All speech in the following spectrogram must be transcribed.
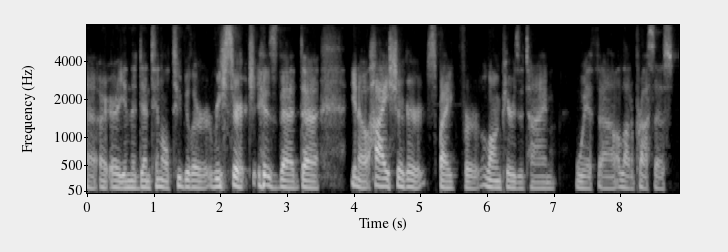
uh, or, or, in the dentinal tubular research, is that uh, you know high sugar spike for long periods of time with uh, a lot of processed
